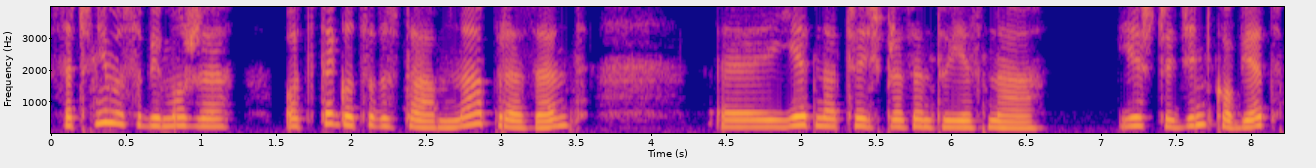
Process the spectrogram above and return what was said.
Zaczniemy sobie może od tego, co dostałam na prezent. Jedna część prezentu jest na jeszcze Dzień Kobiet,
